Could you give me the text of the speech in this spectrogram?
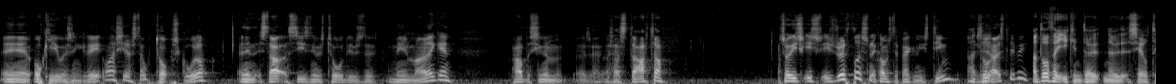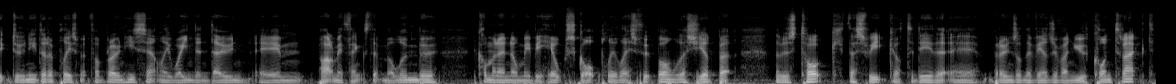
Um, okay, he wasn't great last year, still top scorer. And then at the start of the season, he was told he was the main man again. Hardly seen him as a, as a starter. So he's, he's, he's ruthless when it comes to picking his team. I don't, has to be. I don't think you can doubt now that Celtic do need a replacement for Brown. He's certainly winding down. Um, part of me thinks that Mulumbu coming in will maybe help Scott play less football this year. But there was talk this week or today that uh, Brown's on the verge of a new contract.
